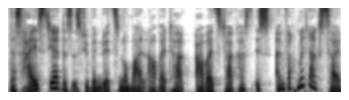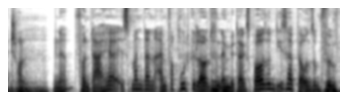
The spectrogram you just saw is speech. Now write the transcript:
Das heißt ja, das ist wie wenn du jetzt einen normalen Arbeitstag, Arbeitstag hast, ist einfach Mittagszeit schon. Ne? Von daher ist man dann einfach gut gelaunt in der Mittagspause und die ist halt bei uns um 5.30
